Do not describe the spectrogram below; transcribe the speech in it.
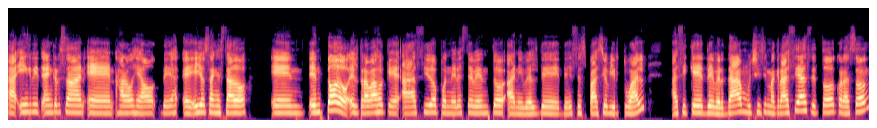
a Ingrid Engerson and Harold Hell. De, eh, ellos han estado en, en, todo el trabajo que ha sido poner este evento a nivel de, de ese espacio virtual. Así que de verdad, muchísimas gracias de todo corazón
